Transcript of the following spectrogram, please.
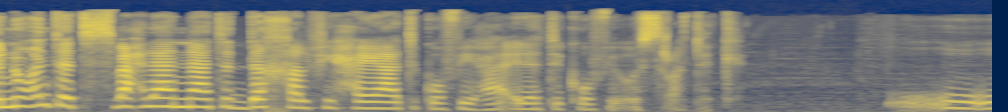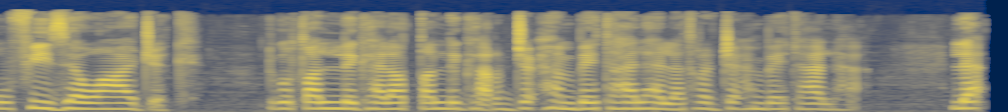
إنه أنت تسمح لها إنها تتدخل في حياتك وفي عائلتك وفي أسرتك وفي زواجك. تقول طلقها لا تطلقها رجعها من بيت أهلها لا ترجعها من بيت أهلها. لا.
